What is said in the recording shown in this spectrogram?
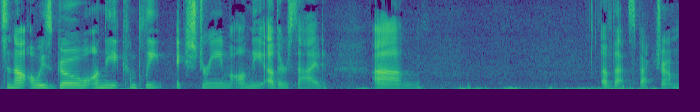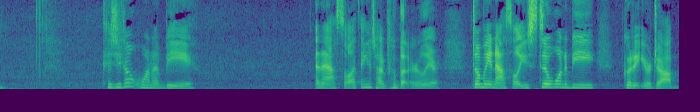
to not always go on the complete extreme on the other side um, of that spectrum because you don't want to be an asshole. I think I talked about that earlier. Don't be an asshole. You still want to be good at your job,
